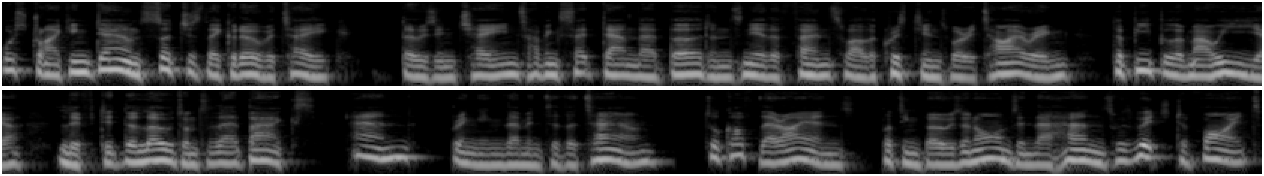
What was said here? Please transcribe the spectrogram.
or striking down such as they could overtake. Those in chains having set down their burdens near the fence while the Christians were retiring, the people of Mauilla lifted the loads onto their backs and, bringing them into the town, took off their irons, putting bows and arms in their hands with which to fight.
